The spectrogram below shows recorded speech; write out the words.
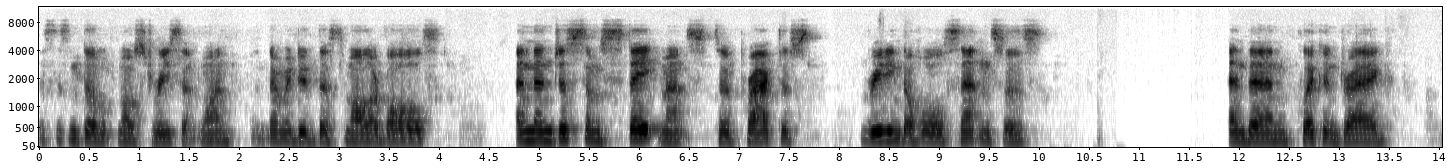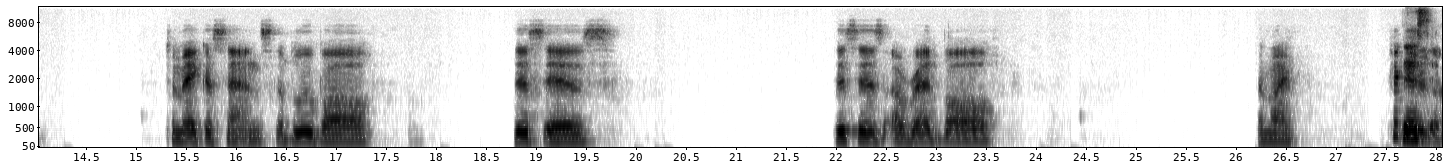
This isn't the most recent one. Then we did the smaller balls. And then just some statements to practice reading the whole sentences. And then click and drag to make a sentence, the blue ball. This is, this is a red ball. And my This, pictures, of-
